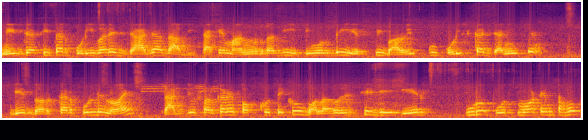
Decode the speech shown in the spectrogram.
নির্যাতিতার পরিবারের যা যা দাবি তাকে মান্যতা দিয়ে ইতিমধ্যেই এসপি বারুইপুর পরিষ্কার জানিয়েছেন। যে দরকার পড়লে নয়, রাজ্য সরকারের পক্ষ থেকেও বলা হয়েছে যে এর পুরো পোস্টমর্টেমটা হোক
